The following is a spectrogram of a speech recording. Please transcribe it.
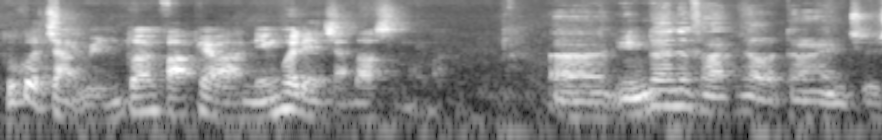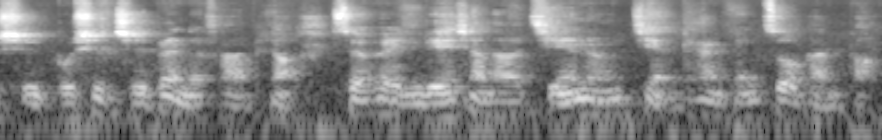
如果讲云端发票啊，您会联想到什么吗？呃，云端的发票当然就是不是纸本的发票，所以会联想到节能减碳跟做环保。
